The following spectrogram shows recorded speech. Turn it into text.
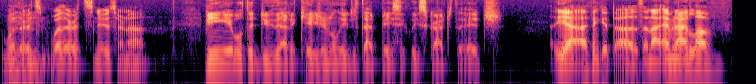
whether it's whether it's news or not. Being able to do that occasionally, does that basically scratch the itch? Yeah, I think it does, and I, I mean, I love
